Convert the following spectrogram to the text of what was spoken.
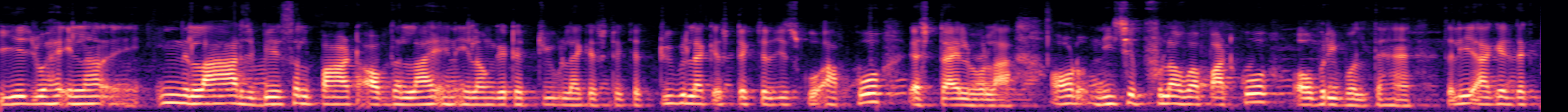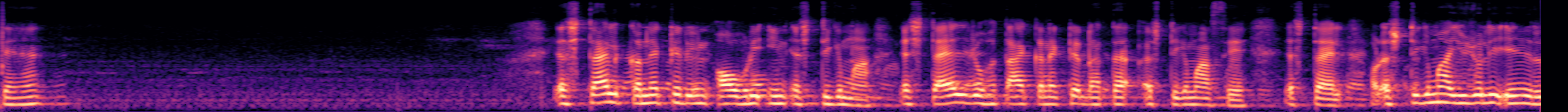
ये जो है in large basal part of the lie in elongated tube like structure tube like structure जिसको आपको स्टाइल बोला। और नीचे फुला हुआ पार्ट को ओवरी बोलते हैं। चलिए आगे देखते हैं। Style connected in ovary in stigma. Style जो होता है, कनेक्टेड रहता है स्टिग्मा से स्टाइल। और stigma usually in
